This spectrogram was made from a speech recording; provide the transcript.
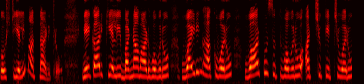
ಪತ್ರಿಕಾಗೋಷ್ಠಿಯಲ್ಲಿ ಮಾತನಾಡಿದರು. ನೇಕಾರಿಕೆಯಲ್ಲಿ ಬಣ್ಣ ಮಾಡುವವರು, ವೈಡಿಂಗ್ ಹಾಕುವವರು ವಾರ್ಪು ಸುತ್ತುವವರು ಅಚ್ಚುಕೆಚ್ಚುವರು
